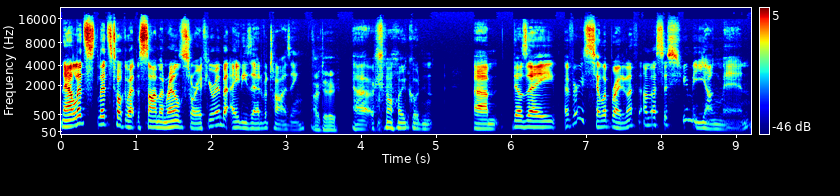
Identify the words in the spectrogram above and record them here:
Now let's let's talk about the Simon Reynolds story. If you remember 80s advertising, I do. uh, who couldn't? Um, there was a, a very celebrated, I, th- I must assume a young man,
